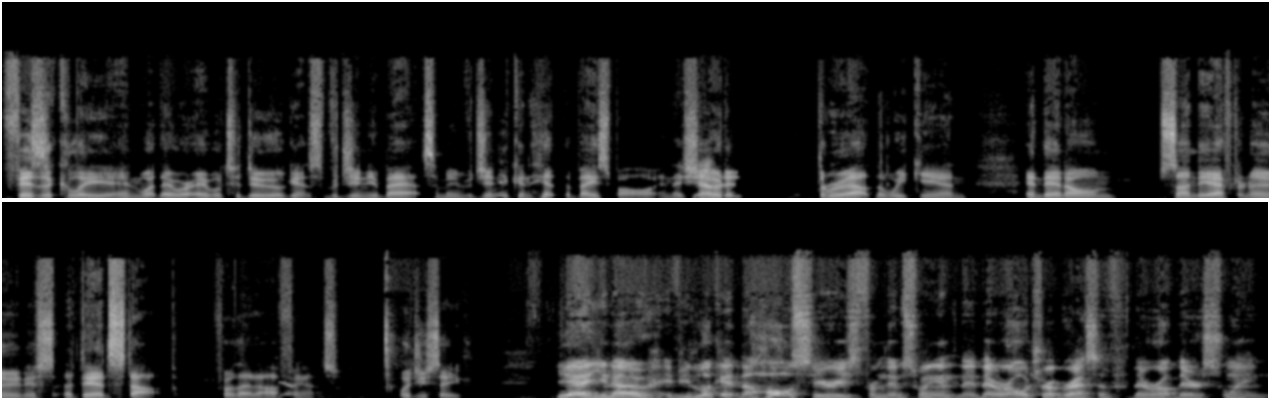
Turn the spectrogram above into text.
physically and what they were able to do against Virginia bats. I mean, Virginia can hit the baseball, and they showed it throughout the weekend. And then on Sunday afternoon, is a dead stop for that offense. What'd you see? Yeah, you know, if you look at the whole series from them swinging, they, they were ultra aggressive. They were up there to swing.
